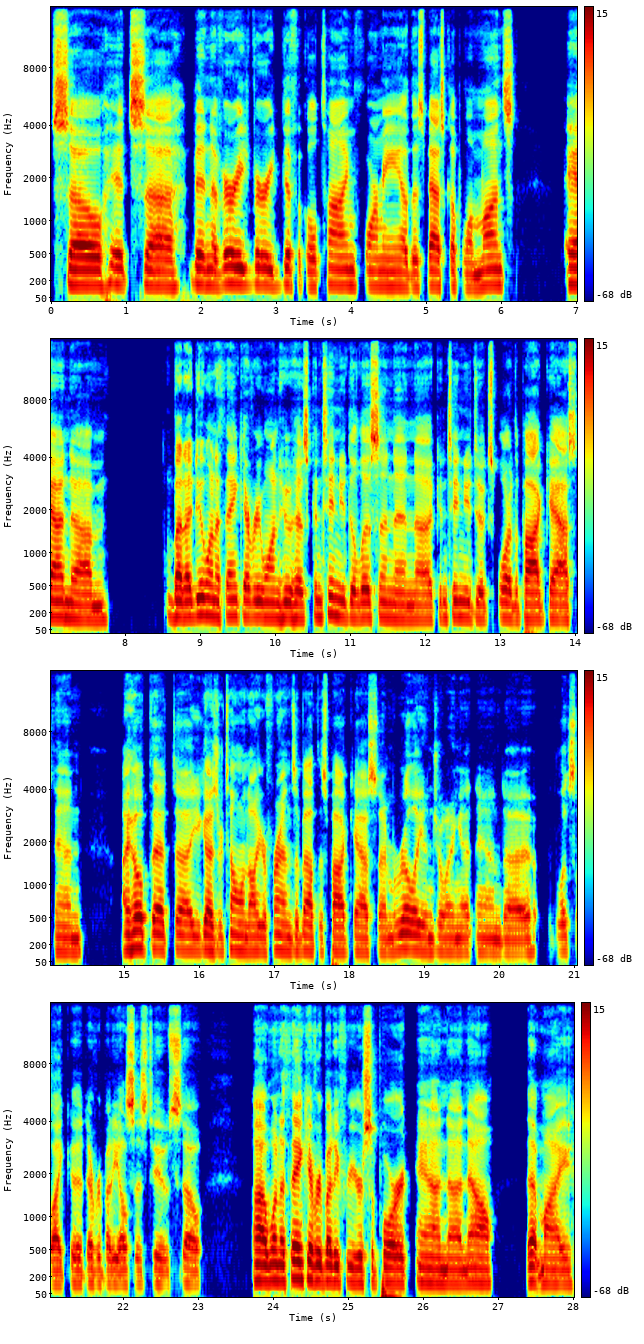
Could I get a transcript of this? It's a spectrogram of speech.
So it's uh, been a very, very difficult time for me this past couple of months. And, um, but I do want to thank everyone who has continued to listen and uh, continued to explore the podcast. And I hope that uh, you guys are telling all your friends about this podcast. I'm really enjoying it. And uh, it looks like it, everybody else is too. So I want to thank everybody for your support. And uh, now that my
